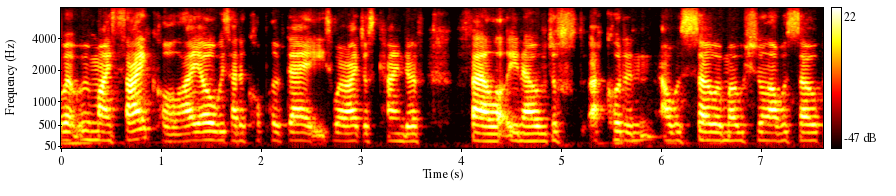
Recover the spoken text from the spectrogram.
with, with my cycle. I always had a couple of days where I just kind of fell, you know, just I couldn't. I was so emotional. I was so,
